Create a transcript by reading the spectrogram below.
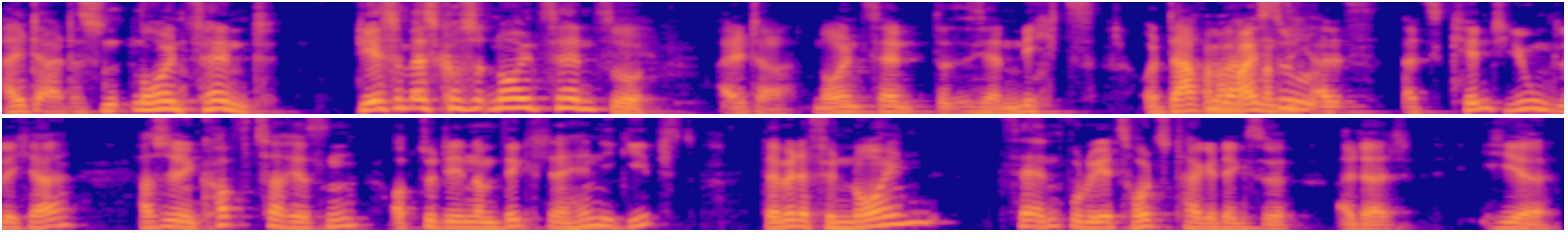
Alter, das sind 9 Cent. Die SMS kostet 9 Cent, so. Alter, 9 Cent, das ist ja nichts. Und darüber Aber hat weißt man du- sich als, als Kind, Jugendlicher, hast du den Kopf zerrissen, ob du denen dann wirklich dein Handy gibst, damit er für 9 Cent, wo du jetzt heutzutage denkst, Alter, hier,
